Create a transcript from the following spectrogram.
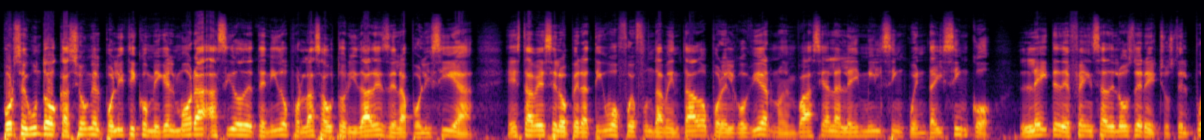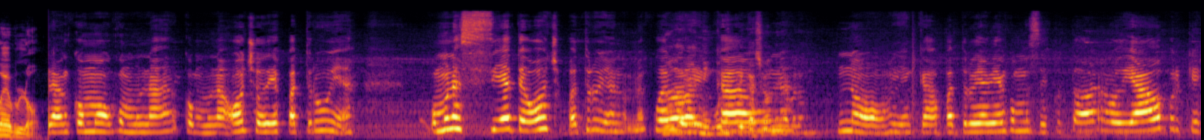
Por segunda ocasión, el político Miguel Mora ha sido detenido por las autoridades de la policía. Esta vez el operativo fue fundamentado por el gobierno en base a la ley 1055, Ley de Defensa de los Derechos del Pueblo. Eran como, como una como una 8 o 10 patrullas, como unas 7 o 8 patrullas, no me acuerdo. ¿No y en ninguna cada explicación? una- No, y en cada patrulla había como si esto estaba rodeado porque,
